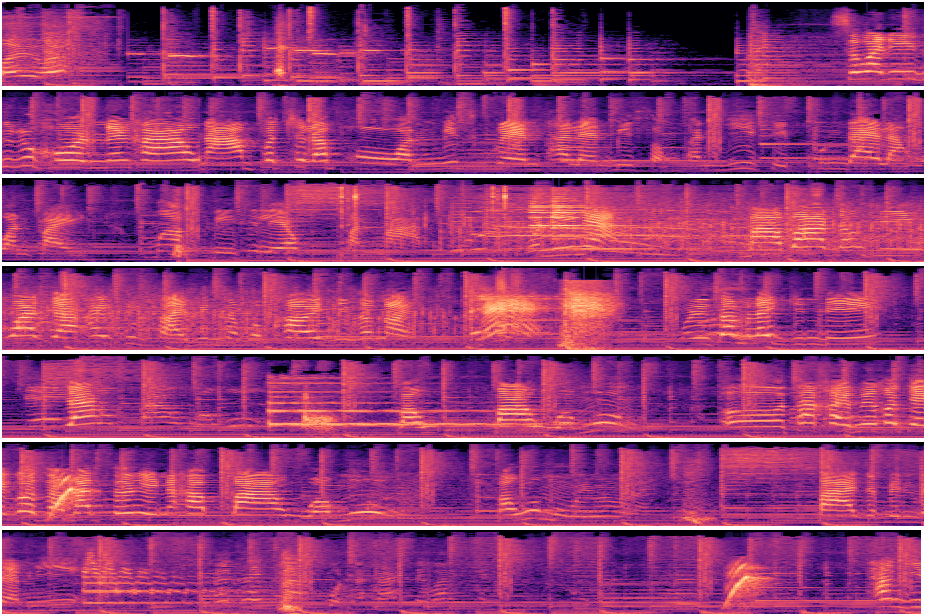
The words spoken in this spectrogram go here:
ร้อยร้สวัสดีทุกๆคนนะคะ น้ำพัชรพร มิสแกรนไทยแลนด์ปี 2020 เพิ่งได้รางวัลไป เมื่อปีที่แล้วหมาดๆ วันนี้เนี่ย มาบ้านทั้งทีว่าจะให้คุณสายพินทำกับข้าวให้กินสักหน่อยแม่วันนี้ทำอะไรกินดีจ้ะปลาหัวมุกปลาปลาหัวม่วงเออถ้าใครไม่เข้าใจก็สามารถเซิร์ชเองนะคะ ปลาหัวม่วงปลาหัวม่วงมันเป็นยังไงปลาจะเป็นแบบนี้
